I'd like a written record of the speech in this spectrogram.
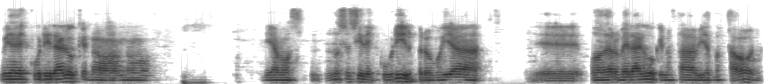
voy a descubrir algo que no, no, digamos, no sé si descubrir, pero voy a eh, poder ver algo que no estaba viendo hasta ahora.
